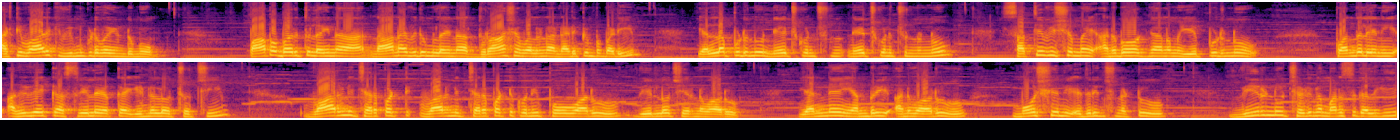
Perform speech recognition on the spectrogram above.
అట్టి వారికి విముఖుడవై ఉండుము. పాపభరితులైన నానా విధములైన దురాశ వలన నడిపింపబడి ఎల్లప్పుడూ నేర్చుకొని చున్నును సత్య విషయమై అనుభవ జ్ఞానము ఎప్పుడునూ పొందలేని అవివేక స్త్రీల యొక్క ఇండ్లలో చొచ్చి వారిని చెరపట్టి వారిని చెరపట్టుకొని పోవారు వీరిలో చేరినవారు. ఎన్నే ఎంబ్రి అనువారు మోషిని ఎదిరించినట్టు వీరును చెడిన మనసు కలిగి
